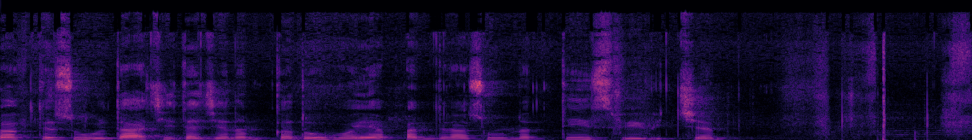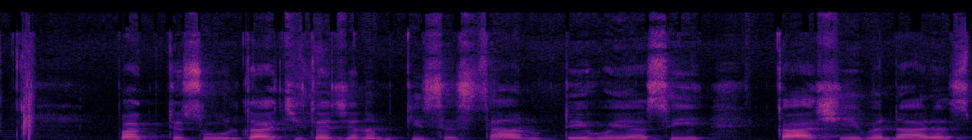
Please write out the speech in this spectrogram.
ਭਗਤ ਸੂਰਦਾਸ ਜੀ ਦਾ ਜਨਮ ਕਦੋਂ ਹੋਇਆ? 1529 ਈਸਵੀ ਵਿੱਚ। ਭਗਤ ਸੂਰਦਾਸ ਜੀ ਦਾ ਜਨਮ ਕਿਸ ਸਥਾਨ ਉੱਤੇ ਹੋਇਆ ਸੀ? ਕਾਸ਼ੀ, ਬਨਾਰਸ।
